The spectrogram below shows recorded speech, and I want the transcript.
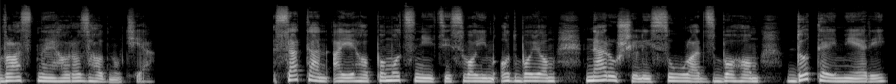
vlastného rozhodnutia. Satan a jeho pomocníci svojim odbojom narušili súlad s Bohom do tej miery,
